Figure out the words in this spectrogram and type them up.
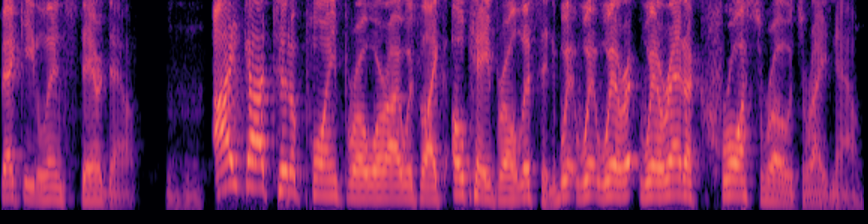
Becky Lynch stare down. Mhm. I got to the point, bro, where I was like, okay, bro, listen, we're, we're, we're, we're at a crossroads right now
